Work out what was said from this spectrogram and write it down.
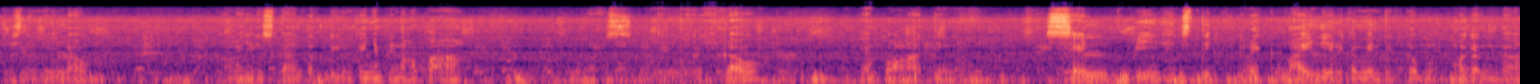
Tapos yung ilaw. Ang kanyang stand. Tatlo yung kanyang pinakapaa. Ilaw. Yan po ang ating selfie stick. Rec- highly recommended ko po. Maganda.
